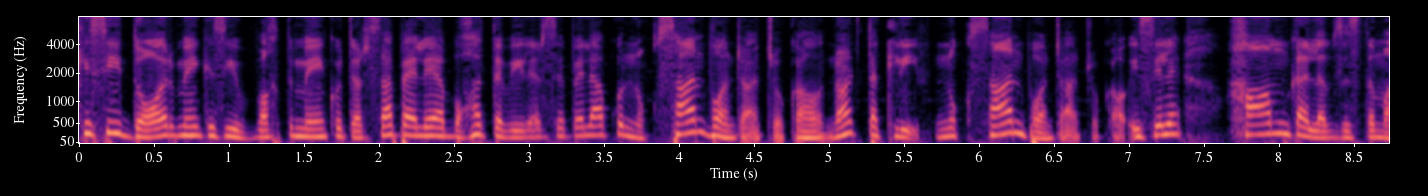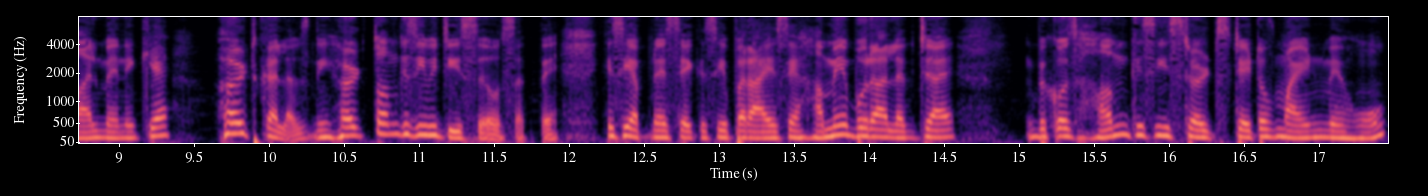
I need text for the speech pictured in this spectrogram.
किसी दौर में, किसी वक्त में, कुछ अरसा पहले या बहुत तवील अरसे पहले आपको नुकसान पहुँचा चुका हो नॉट तकलीफ़, नुकसान पहुँचा चुका हो। इसीलिए हार्म का लफ्ज इस्तेमाल मैंने किया हर्ट का लफ्ज नहीं। हर्ट तो हम किसी भी चीज़ से हो सकते हैं। किसी अपने से, किसी पराये से हमें बुरा लग जाए बिकॉज़ हम किसी स्टेट ऑफ़ माइंड में हो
